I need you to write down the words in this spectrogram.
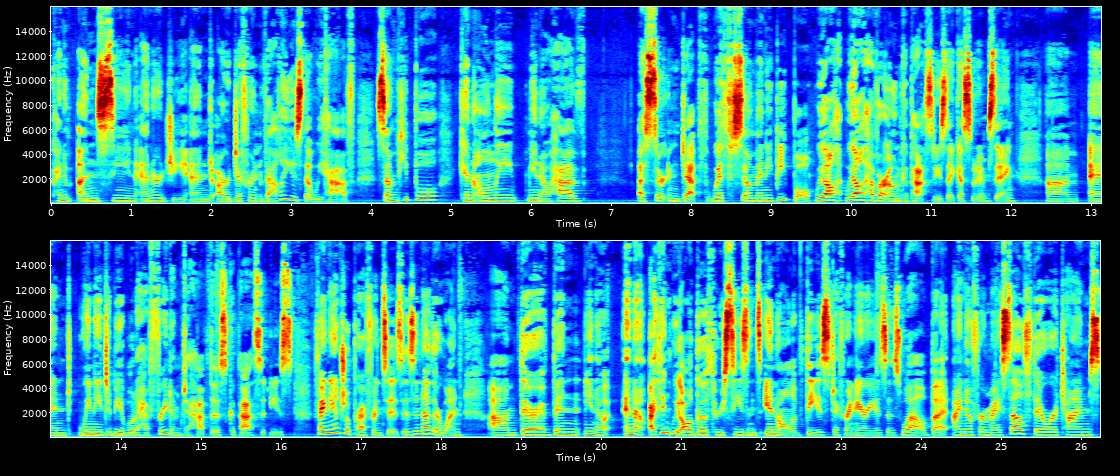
kind of unseen energy and our different values that we have. Some people can only, you know, have a certain depth with so many people. We all we all have our own capacities, I guess what I'm saying, um, and we need to be able to have freedom to have those capacities. Financial preferences is another one. Um, there have been, you know, and I think we all go through seasons in all of these different areas as well. But I know for myself, there were times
